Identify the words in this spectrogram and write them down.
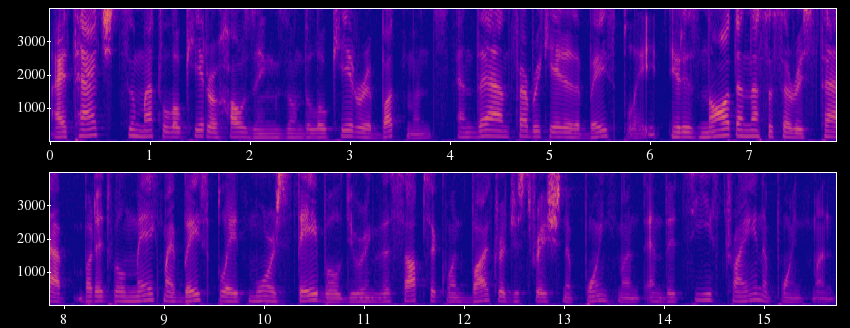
I attached two metal locator housings on the locator abutments and then fabricated a base plate. It is not a necessary step, but it will make my base plate more stable during the subsequent bite registration appointment and the teeth try-in appointment.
